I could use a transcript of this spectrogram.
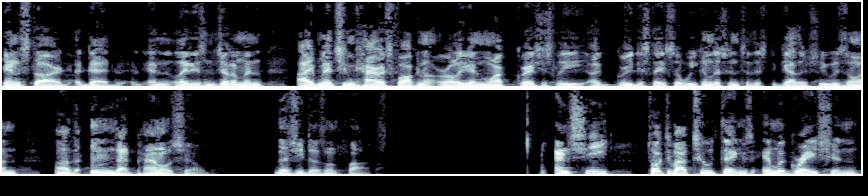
Ken Starr, uh, dead. And ladies and gentlemen, I mentioned Harris Faulkner earlier, and Mark graciously agreed to stay so we can listen to this together. She was on uh, that panel show that she does on Fox. And she talked about two things. Immigration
